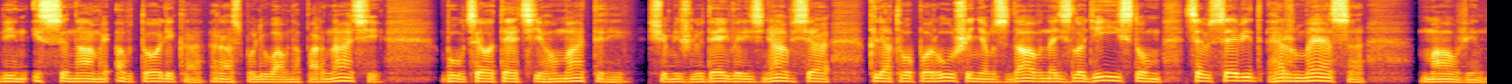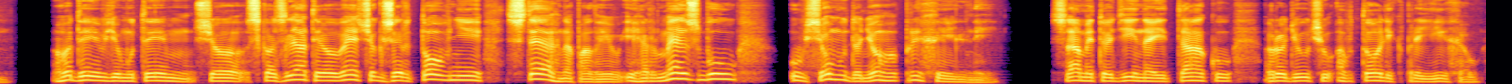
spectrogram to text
Він із синами Автоліка раз полював на Парнасі, був це отець його матері, що між людей вирізнявся клятвопорушенням, здавна й злодійством, це все від Гермеса мав він. Годив йому тим, що з козляти овечок жертовні стегна палив, і Гермес був у всьому до нього прихильний. Саме тоді на Ітаку родючу Автолік приїхав,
